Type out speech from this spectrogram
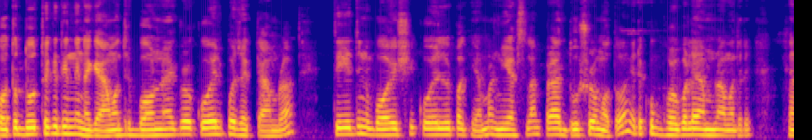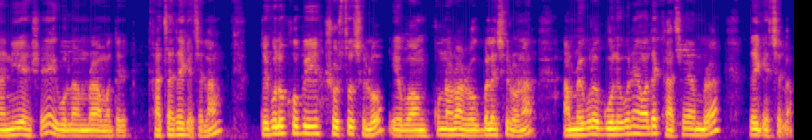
গত দু থেকে তিন দিন আগে আমাদের বন কোয়েল প্রজেক্টে আমরা তিরিশ দিন বয়সী কোয়েল পাখি আমরা নিয়ে আসলাম প্রায় দুশোর মতো। এটা খুব ভোরবেলায় আমরা আমাদের এখানে নিয়ে এসে এগুলো আমরা আমাদের খাঁচা রেখেছিলাম। তো এগুলো খুবই সুস্থ ছিল এবং কোনো আমরা রোগবালাই ছিল না। আমরা এগুলো গুনে গুনে আমাদের খাঁচায় আমরা রেখেছিলাম।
